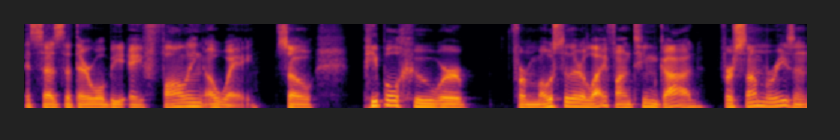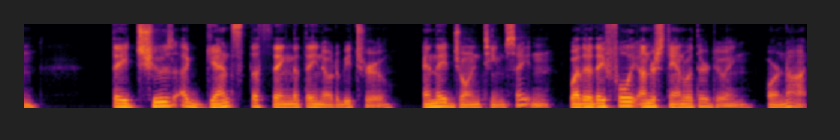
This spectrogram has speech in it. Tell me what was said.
it says that there will be a falling away. So, people who were for most of their life on Team God, for some reason, they choose against the thing that they know to be true and they join Team Satan, whether they fully understand what they're doing or not.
